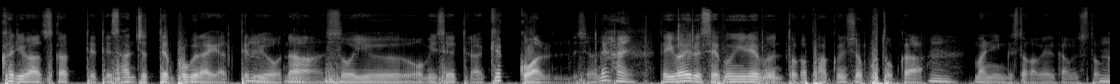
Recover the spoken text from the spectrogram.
かりは扱ってて30店舗ぐらいやってるような、うん、そういうお店っていうのは結構あるんですよね。はい、でいわゆるセブンイレブンとかパークンショップとか、うん、マニングスとかウェルカムズとか、うん、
